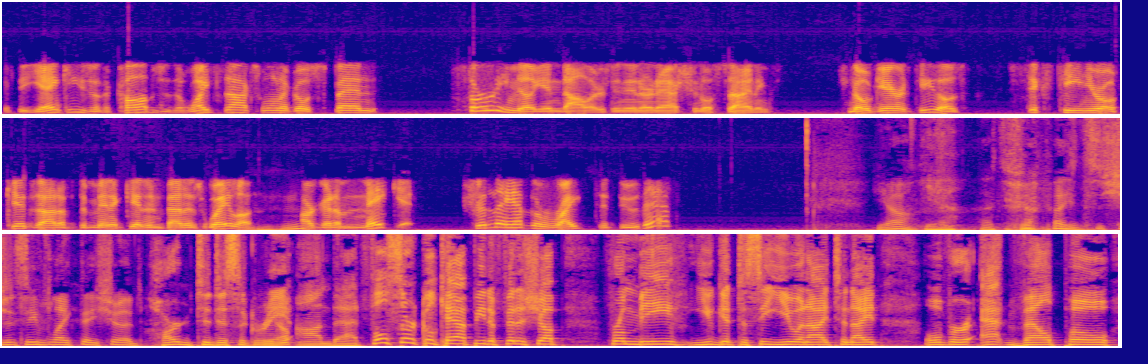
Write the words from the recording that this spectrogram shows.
If the Yankees or the Cubs or the White Sox want to go spend $30 million in international signings, it's no guarantee those 16 year old kids out of Dominican and Venezuela mm-hmm. are going to make it. Shouldn't they have the right to do that? Yeah. Yeah. it seems like they should. Hard to disagree on that. Full circle, Cappy, to finish up from me. You get to see you and I tonight over at Valpo.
